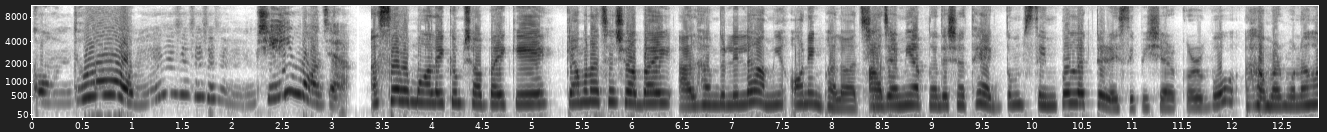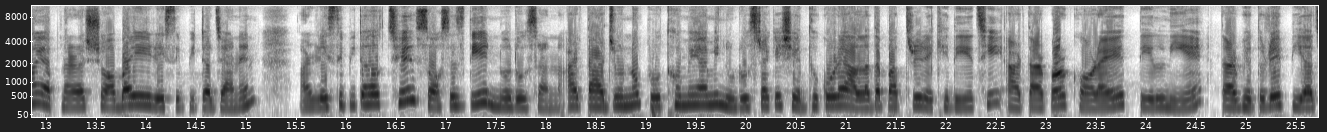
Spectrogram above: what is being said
গন্ধ। উম, সেই মজা। আসসালামু আলাইকুম সবাইকে। কেমন আছেন সবাই? আলহামদুলিল্লাহ, আমি অনেক ভালো আছি। আজ আমি আপনাদের সাথে একদম সিম্পল একটা রেসিপি শেয়ার করব। আমার মনে হয় আপনারা সবাই এই রেসিপিটা জানেন। আর রেসিপিটা হচ্ছে সসেস দিয়ে নুডলস রান্না। আর তার জন্য প্রথমে আমি নুডলসটাকে সেদ্ধ করে আলাদা পাত্রে রেখে দিয়েছি। আর তারপর কড়াইয়ে তেল নিয়ে তার ভেতরে পেঁয়াজ,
